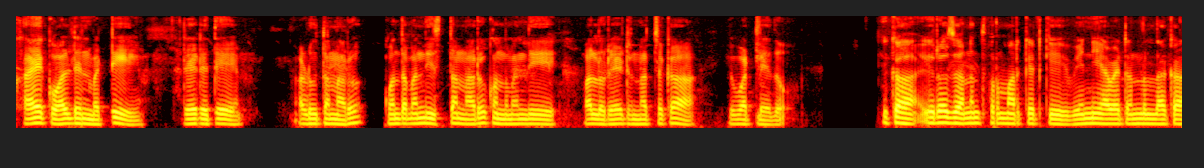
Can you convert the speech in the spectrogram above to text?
కాయ క్వాలిటీని బట్టి రేట్ అయితే అడుగుతున్నారు. కొంతమంది ఇస్తున్నారు కొంతమంది వాళ్ళు రేటు నచ్చక ఇవ్వట్లేదు. ఇక ఈరోజు అనంతపురం మార్కెట్కి వెయ్యి యాభై టన్నుల దాకా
